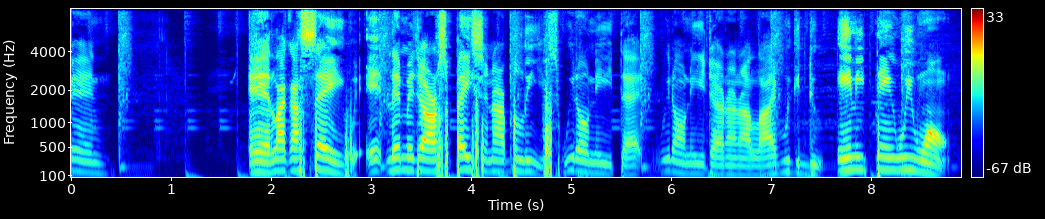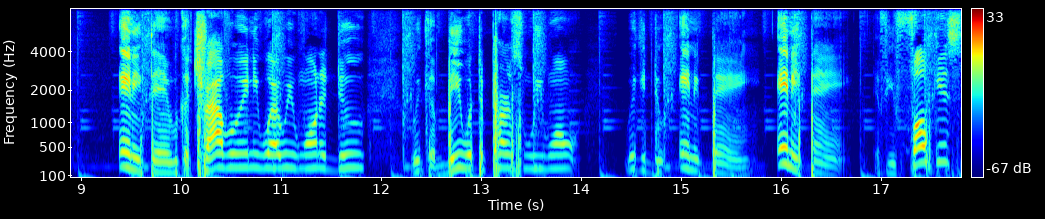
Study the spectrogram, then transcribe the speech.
and and like I say, it limits our space and our beliefs. We don't need that. We don't need that in our life. We can do anything we want. Anything. We could travel anywhere we want to do. We could be with the person we want. We could do anything. Anything. If you focus,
